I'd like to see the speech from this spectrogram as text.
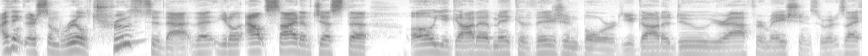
i think there's some real truth to that that you know outside of just the oh you gotta make a vision board you gotta do your affirmations or it's like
